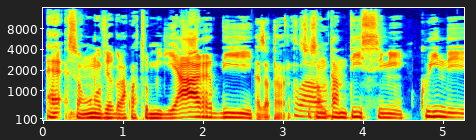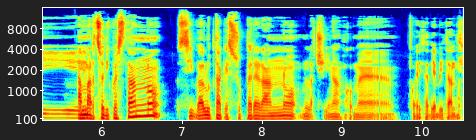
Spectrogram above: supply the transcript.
Eh, sono 1,4 miliardi. Esattamente. Wow. Sono tantissimi. Quindi... A marzo di quest'anno si valuta che supereranno la Cina come qualità di abitanti.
